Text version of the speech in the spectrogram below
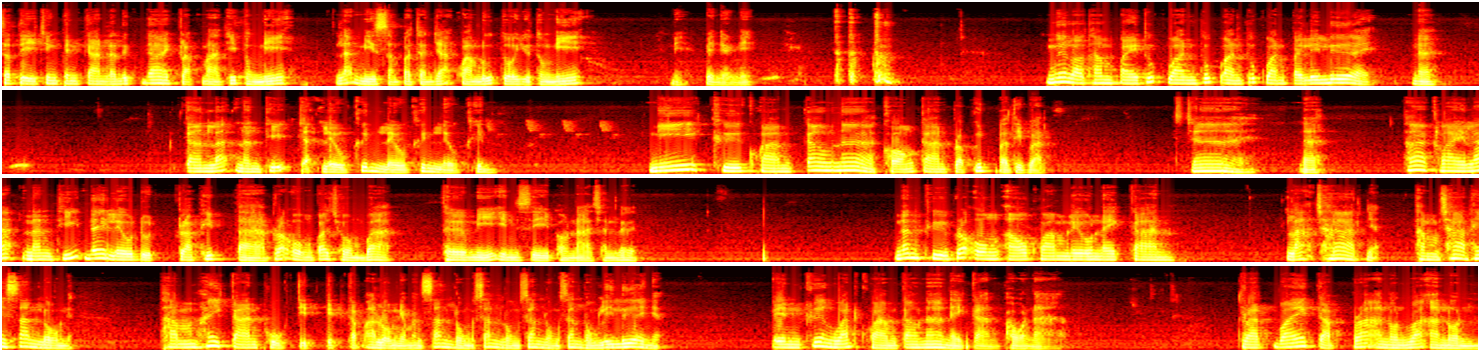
สติจึงเป็นการระลึกได้กลับมาที่ตรงนี้ และมีสัมปชัญญะความรู้ตัวอยู่ตรงนี้นี่เป็นอย่างนี้ เมื่อเราทำไปทุกวันทุกวันทุกวันไปเรื่อยๆนะ การละนันทิจะเร็วขึ้นเร็วขึ้นเร็วขึ้น นี้คือความก้าวหน้าของการประพฤติปฏิบัติ ใช่นะถ้าใครละนันทิได้เร็วดุดกระพริบตาพระองค์ก็ชมว่า เธอมีอินทรีย์ภาวนาชั้นเลิศ นั่นคือพระองค์เอาความเร็วในการละชาติเนี่ยทำชาติให้สั้นลงเนี่ย ทำให้การผูกจิตติดกับอารมณ์เนี่ยมันสั้นลงสั้นลงสั้นลงสั้นลงเรื่อยๆเนี่ยเป็นเครื่องวัดความก้าวหน้าในการภาวนา ตรัสไว้กับพระอานนท์ว่าอานนท์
